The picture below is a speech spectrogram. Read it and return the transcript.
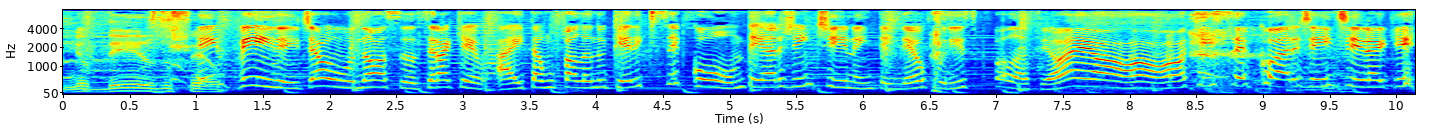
Meu Deus do céu. Enfim, gente, é o nosso. Será que. Aí estamos falando que ele que secou ontem a Argentina, entendeu? Por isso que falou assim: olha, ó, ó, ó, quem secou a Argentina aqui.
